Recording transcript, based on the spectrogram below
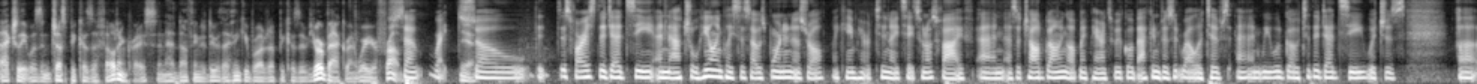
Actually, it wasn't just because of Feldenkrais and had nothing to do with. I think you brought it up because of your background, where you're from. So right. Yeah. So the, as far as the Dead Sea and natural healing places, I was born in Israel. I came here to the United States when I was five, and as a child growing up, my parents would go back and visit relatives, and we would go to the Dead Sea, which is. Uh,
